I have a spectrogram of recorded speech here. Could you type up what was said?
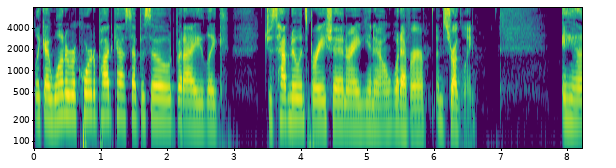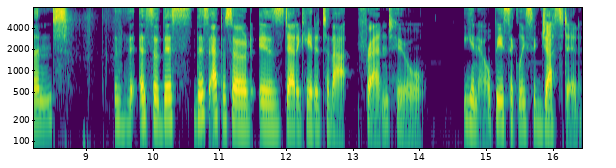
like I want to record a podcast episode, but I like just have no inspiration or I, you know, whatever. I'm struggling. And th- uh, so this this episode is dedicated to that friend who you know, basically suggested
